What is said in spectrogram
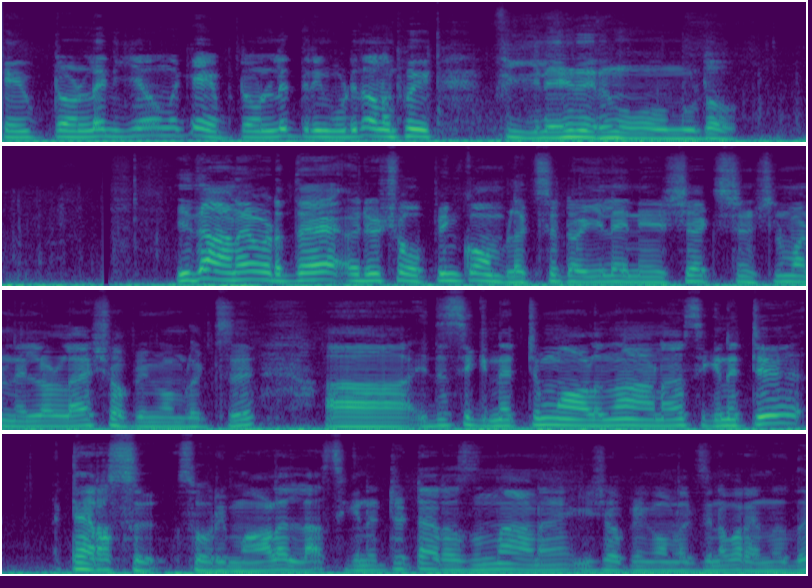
കേപ്പ് ടൗണിൽ എനിക്ക് തോന്നുന്നു കേപ്പ് ടൗണിൽ ഇത്രയും കൂടി തണുപ്പ് ഫീൽ ചെയ്തിരുന്നു തോന്നുന്നു കേട്ടോ ഇതാണ് ഇവിടുത്തെ ഒരു ഷോപ്പിംഗ് കോംപ്ലക്സ് കേട്ടോ ഈ ലെനേഷ്യ എക്സ്റ്റൻഷൻ വണ്ണിലുള്ള ഷോപ്പിംഗ് കോംപ്ലക്സ് ഇത് സിഗ്നറ്റ് മോളിൽ നിന്നാണ് സിഗ്നറ്റ് ടെറസ്. സോറി മാളല്ല സിഗ്നറ്റ് ടെറസ് എന്നാണ് ഈ ഷോപ്പിംഗ് കോംപ്ലക്സിനെ പറയുന്നത്.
